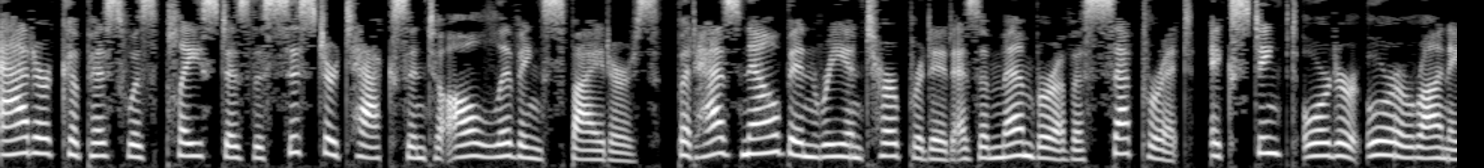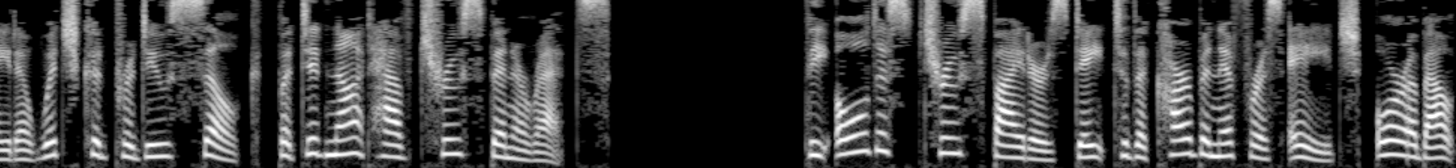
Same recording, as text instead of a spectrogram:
Attercopus was placed as the sister taxon to all living spiders, but has now been reinterpreted as a member of a separate, extinct order Uraraneida which could produce silk, but did not have true spinnerets. The oldest true spiders date to the Carboniferous age, or about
